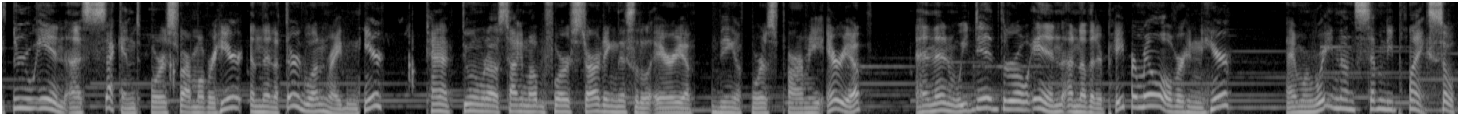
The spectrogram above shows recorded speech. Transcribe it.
We threw in a second forest farm over here and then a third one right in here. Kind of doing what I was talking about before, starting this little area, being a forest farmy area. And then we did throw in another paper mill over in here. And we're waiting on 70 planks. So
